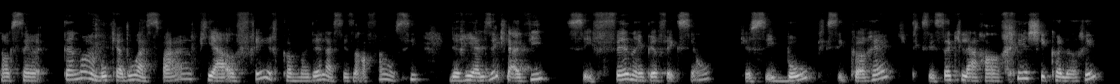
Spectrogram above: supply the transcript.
Donc, c'est tellement un beau cadeau à se faire, puis à offrir comme modèle à ses enfants aussi, de réaliser que la vie, c'est fait d'imperfection, que c'est beau, puis que c'est correct, puis que c'est ça qui la rend riche et colorée.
